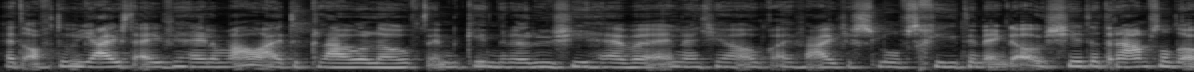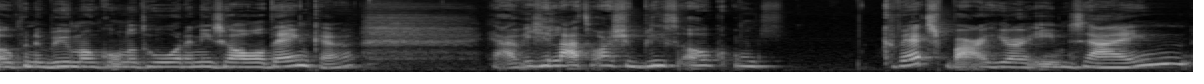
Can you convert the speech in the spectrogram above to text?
het af en toe juist even helemaal uit de klauwen loopt en de kinderen ruzie hebben. En dat je ook even uit je slof schiet en denkt, oh shit, het raam stond open, de buurman kon het horen en die zal wel denken. Ja, weet je, laten we alsjeblieft ook kwetsbaar hierin zijn.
